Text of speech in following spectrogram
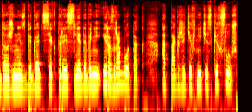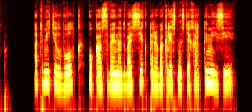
должны избегать сектора исследований и разработок, а также технических служб. Отметил Волк, указывая на два сектора в окрестностях Артемизии.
